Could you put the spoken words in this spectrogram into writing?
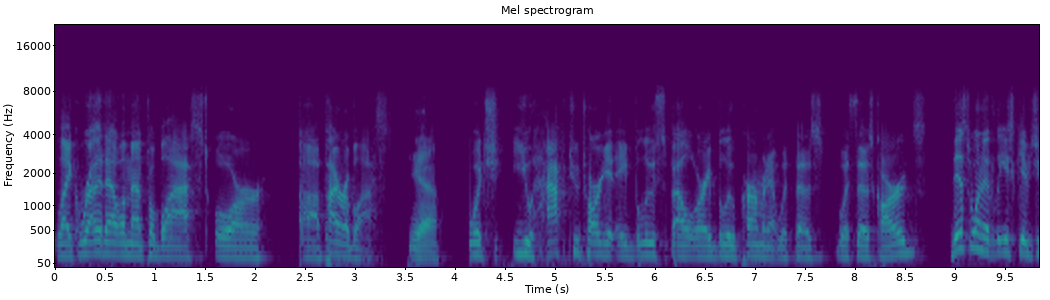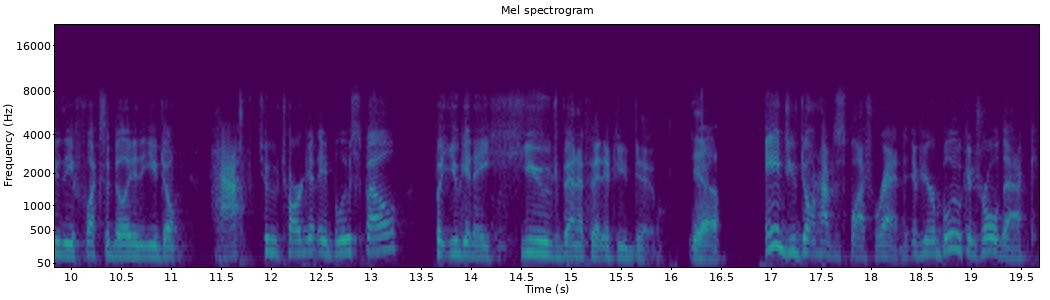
like red elemental blast or uh pyroblast. Yeah, which you have to target a blue spell or a blue permanent with those with those cards. This one at least gives you the flexibility that you don't have to target a blue spell but you get a huge benefit if you do. Yeah, and you don't have to splash red. If you're a blue control deck,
